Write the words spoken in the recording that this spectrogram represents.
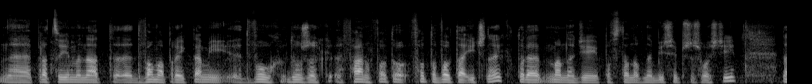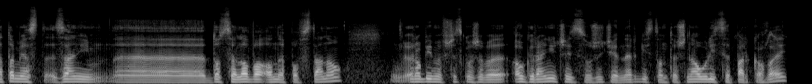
e, pracujemy nad e, dwoma projektami dwóch dużych farm foto, fotowoltaicznych, które mam nadzieję powstaną w najbliższej przyszłości. Natomiast zanim e, docelowo one powstaną, robimy wszystko, żeby ograniczyć zużycie energii, stąd też na ulicy Parkowej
